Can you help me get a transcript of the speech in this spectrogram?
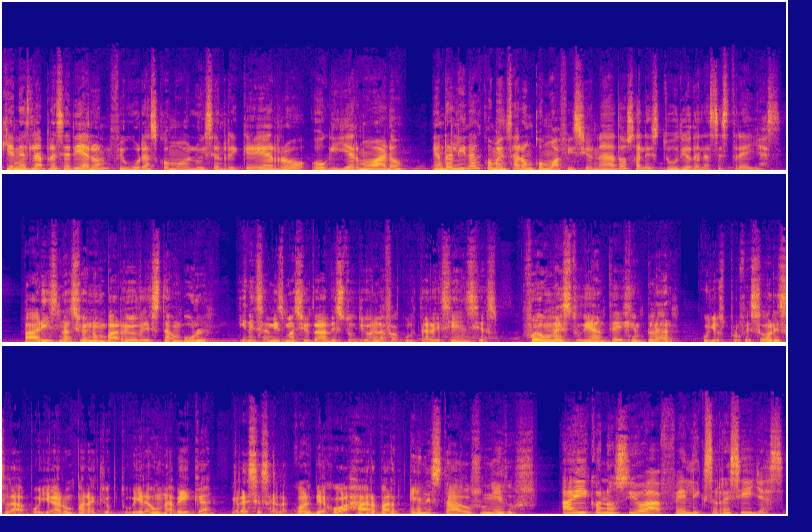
Quienes la precedieron, figuras como Luis Enrique Erro o Guillermo Aro, en realidad comenzaron como aficionados al estudio de las estrellas. Paris nació en un barrio de Estambul y en esa misma ciudad estudió en la Facultad de Ciencias. Fue una estudiante ejemplar, cuyos profesores la apoyaron para que obtuviera una beca, gracias a la cual viajó a Harvard en Estados Unidos. Ahí conoció a Félix Resillas,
